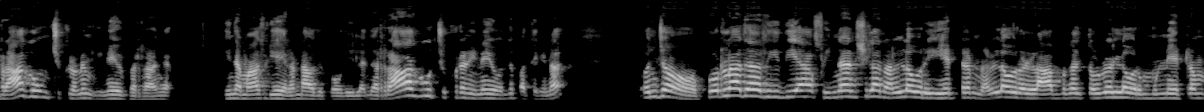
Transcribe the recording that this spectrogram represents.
ராகுவும் சுக்கரனும் இணைவு பெறுறாங்க இந்த மாதத்துடைய இரண்டாவது பகுதியில். இந்த ராகு சுக்கரன் இணைவு வந்து பாத்தீங்கன்னா கொஞ்சம் பொருளாதார ரீதியா ஃபினான்ஷியலா நல்ல ஒரு ஏற்றம் நல்ல ஒரு லாபங்கள் தொழிலில் ஒரு முன்னேற்றம்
